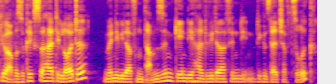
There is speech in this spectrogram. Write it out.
Ja, aber so kriegst du halt die Leute, wenn die wieder auf dem Damm sind, gehen die halt wieder, finden die in die Gesellschaft zurück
